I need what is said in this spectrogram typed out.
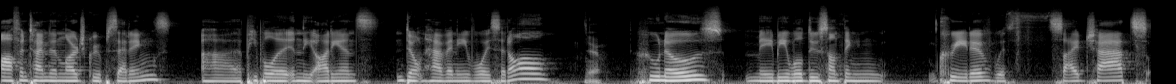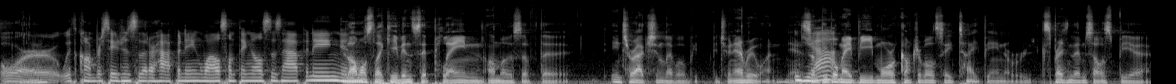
oftentimes in large group settings, uh, people in the audience don't have any voice at all. Yeah. Who knows? Maybe we'll do something creative with side chats or with conversations that are happening while something else is happening. It almost like evens the plane almost of the interaction level be- between everyone. Yeah. Some Yeah. people may be more comfortable, say, typing or expressing themselves via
